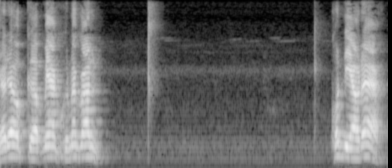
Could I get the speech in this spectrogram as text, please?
ดี๋ยวเดี๋ยวเกือบแม่คุณมาก่อนคนเดียวได้อ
